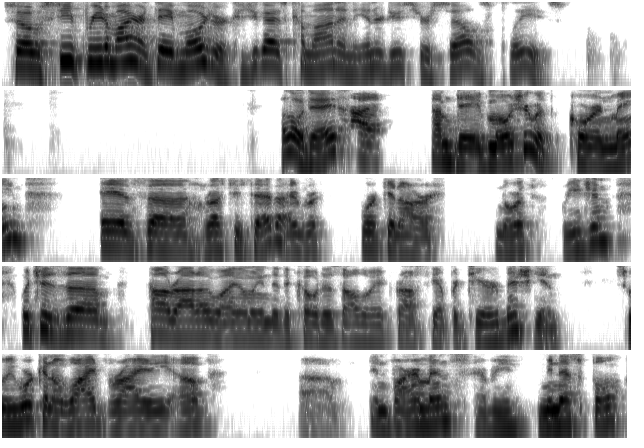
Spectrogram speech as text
So Steve Breedemeyer and Dave Mosier, could you guys come on and introduce yourselves, please? Hello, Dave. Hi, I'm Dave Mosher with Core & Main. As uh, Rusty said, I work in our north region, which is um, Colorado, Wyoming, the Dakotas, all the way across the upper tier of Michigan. So we work in a wide variety of uh, environments, every municipal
